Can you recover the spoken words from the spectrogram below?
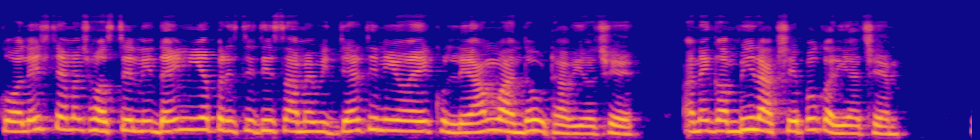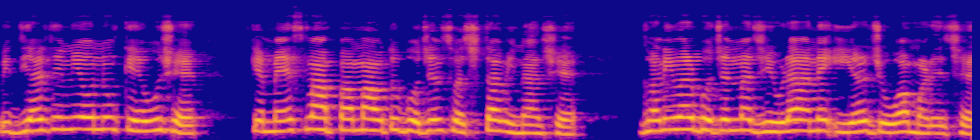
કોલેજ તેમજ હોસ્ટેલની દયનીય પરિસ્થિતિ સામે વિદ્યાર્થિનીઓએ ખુલ્લેઆમ વાંધો ઉઠાવ્યો છે અને ગંભીર આક્ષેપો કર્યા છે. વિદ્યાર્થિનીઓનું કહેવું છે કે મેસમાં આપવામાં આવતું ભોજન સ્વચ્છતા વિના છે. ઘણીવાર ભોજનમાં જીવડા અને ઈયળ જોવા મળે છે.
